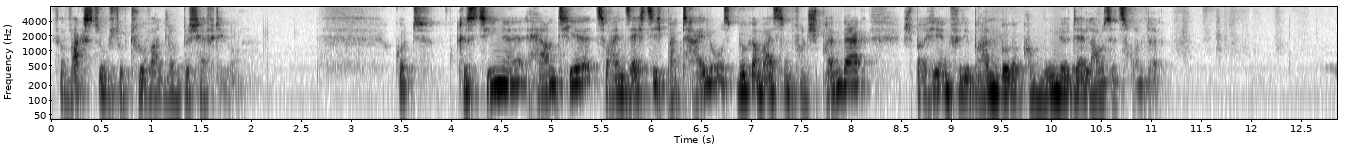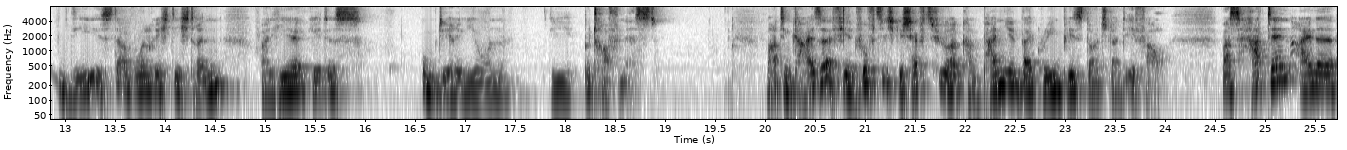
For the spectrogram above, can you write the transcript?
für Wachstum, Strukturwandel und Beschäftigung. Gut. Christine Herrntier, 62, parteilos, Bürgermeisterin von Spremberg, Sprecherin für die Brandenburger Kommune der Lausitzrunde. Die ist da wohl richtig drin, weil hier geht es um die Region, die betroffen ist. Martin Kaiser, 54, Geschäftsführer Kampagnen bei Greenpeace Deutschland e.V. Was hat denn eine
